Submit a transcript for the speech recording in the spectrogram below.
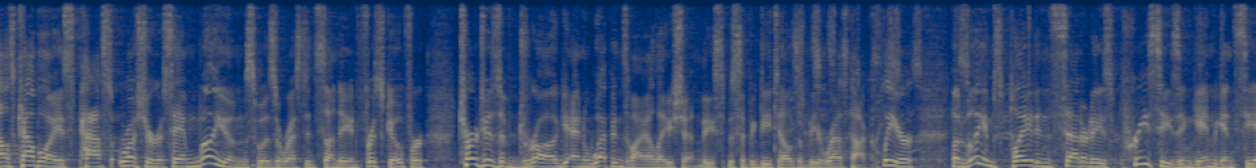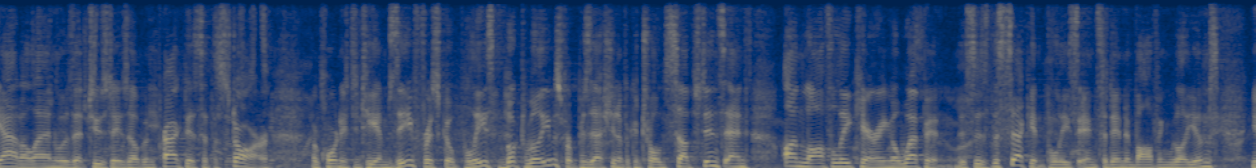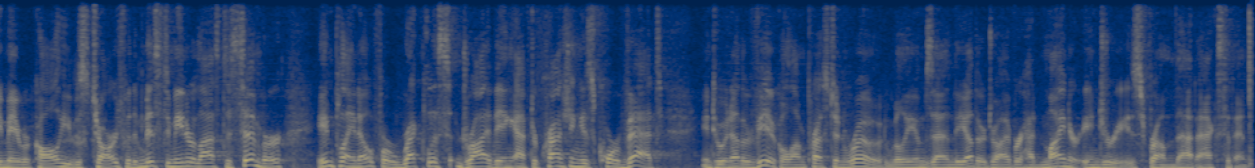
Dallas Cowboys pass rusher Sam Williams was arrested Sunday in Frisco for charges of drug and weapons violation. The specific details of the arrest not clear, but Williams played in Saturday's preseason game against Seattle and was at Tuesday's open practice at the Star. According to TMZ, Frisco police booked Williams for possession of a controlled substance and unlawfully carrying a weapon. This is the second police incident involving Williams. You may recall he was charged with a misdemeanor last December in Plano for reckless driving after crashing his Corvette into another vehicle on Preston Road. Williams and the other driver had minor injuries from that accident.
